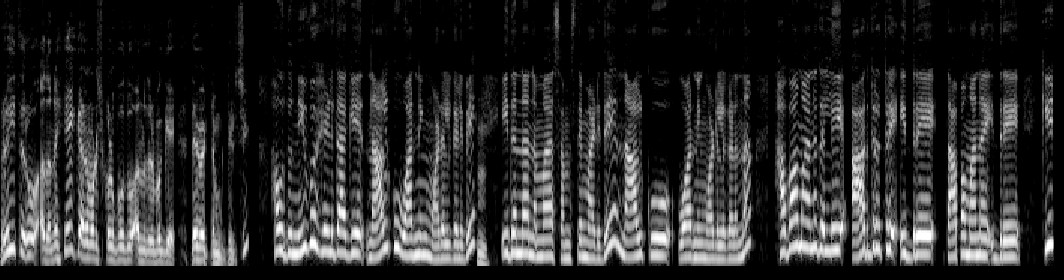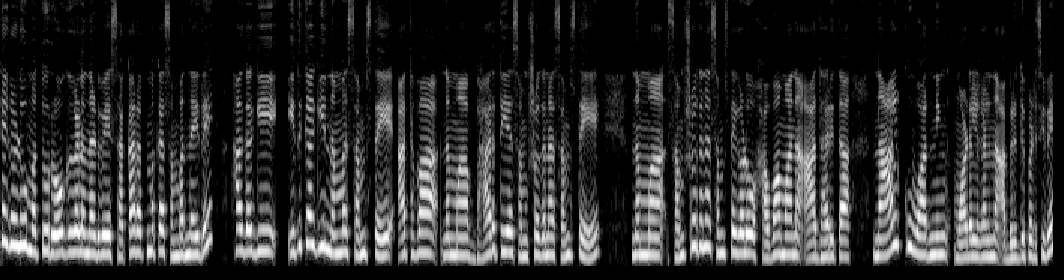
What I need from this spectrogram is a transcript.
ರೈತರು ಅದನ್ನ ಹೇಗೆ ಅಳವಡಿಸಿಕೊಳ್ಬಹುದು ಅನ್ನೋದ್ರ ಬಗ್ಗೆ ದಯವಿಟ್ಟು ನಮ್ಗೆ ತಿಳಿಸಿ. ಹೌದು ನೀವು ಹೇಳಿದಾಗೆ ನಾಲ್ಕು ವಾರ್ನಿಂಗ್ ಮಾಡೆಲ್ಗಳಿವೆ. ಇದನ್ನ ನಮ್ಮ ಸಂಸ್ಥೆ ಮಾಡಿದೆ. ನಾಲ್ಕು ವಾರ್ನಿಂಗ್ ಮಾಡೆಲ್ಗಳನ್ನ. ಹವಾಮಾನದಲ್ಲಿ ಆರ್ದ್ರತೆ ಇದ್ರೆ ತಾಪಮಾನ ಇದ್ರೆ ಕೀಟಗಳು ಮತ್ತು ರೋಗಗಳ ನಡುವೆ ಸಕಾರಾತ್ಮಕ ಸಂಬಂಧ ಇದೆ. ಹಾಗಾಗಿ ಇದಕ್ಕಾಗಿ ನಮ್ಮ ಸಂಸ್ಥೆ ಅಥವಾ ನಮ್ಮ ಭಾರತೀಯ ಸಂಶೋಧನಾ ಸಂಸ್ಥೆ, ನಮ್ಮ ಸಂಶೋಧನಾ ಸಂಸ್ಥೆಗಳು ಹವಾಮಾನ ಆಧಾರಿತ ನಾಲ್ಕು ವಾರ್ನಿಂಗ್ ಮಾಡೆಲ್ಗಳನ್ನು ಅಭಿವೃದ್ಧಿಪಡಿಸಿವೆ.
